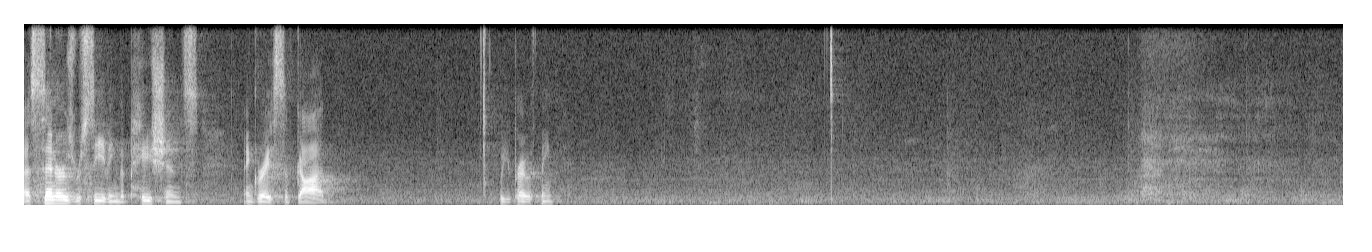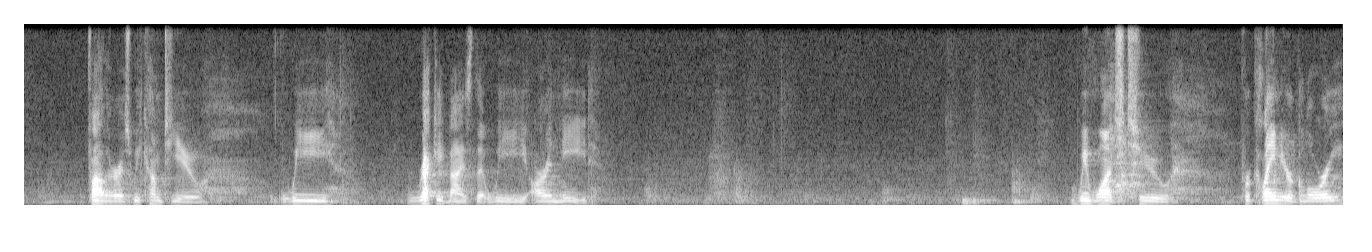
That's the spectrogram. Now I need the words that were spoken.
as sinners receiving the patience and grace of God. Will you pray with me? Father, as we come to you, we recognize that we are in need. We want to proclaim your glory,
